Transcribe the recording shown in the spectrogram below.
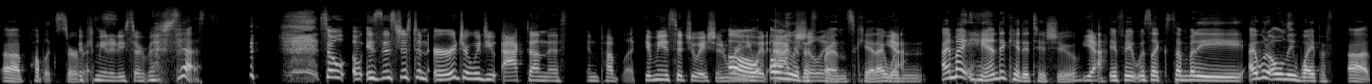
a, a public service, a community service. Yes. so oh, is this just an urge or would you act on this in public? Give me a situation where oh, you would only actually... with a friend's kid. I Yeah. wouldn't. I might hand a kid a tissue. Yeah. If it was like somebody, I would only wipe a uh,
